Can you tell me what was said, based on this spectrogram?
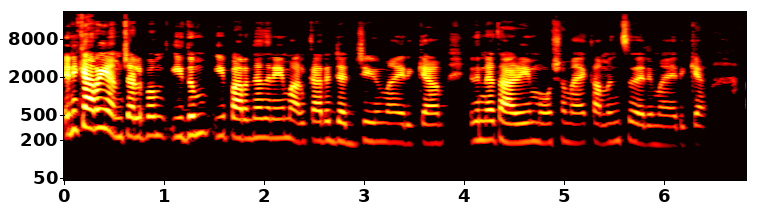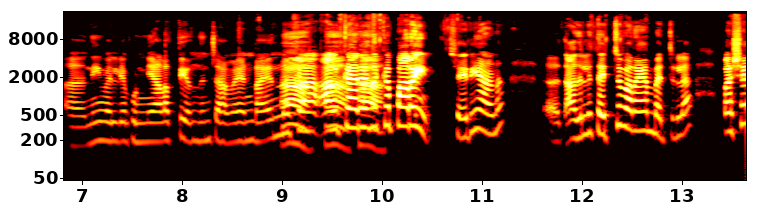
എനിക്കറിയാം ചിലപ്പം ഇതും ഈ പറഞ്ഞതിനെയും ആൾക്കാർ ജഡ്ജ് ചെയ്യുമായിരിക്കാം. ഇതിന്റെ താഴെയും മോശമായ കമൻസ് വരുമായിരിക്കാം. നീ വലിയ പുണ്യാളത്തി ഒന്നും ചമയണ്ട എന്നൊക്കെ ആൾക്കാരതൊക്കെ ആൾക്കാർ ഇതൊക്കെ പറയും. ശരിയാണ്. അതിൽ തെറ്റ് പറയാൻ പറ്റില്ല പക്ഷേ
